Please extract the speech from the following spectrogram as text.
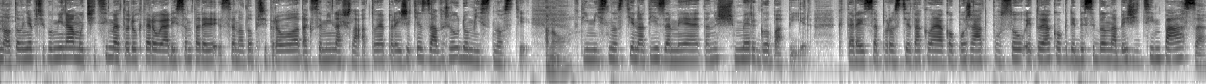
No, to mě připomíná mučící metodu, kterou já, když jsem tady se na to připravovala, tak jsem ji našla. A to je prej, že tě zavřou do místnosti. Ano. V té místnosti na té zemi je ten šmirgl papír, který se prostě takhle jako pořád posou. Je to jako kdyby si byl na běžícím páse.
